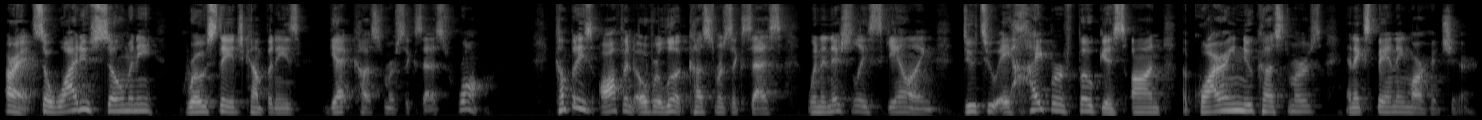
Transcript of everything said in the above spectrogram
All right, so why do so many growth stage companies get customer success wrong? Companies often overlook customer success when initially scaling due to a hyper focus on acquiring new customers and expanding market share.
